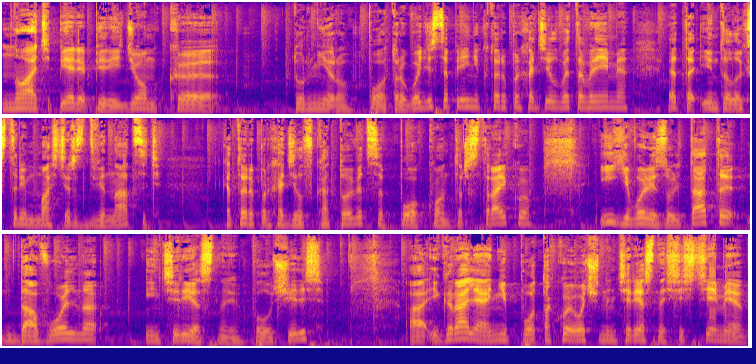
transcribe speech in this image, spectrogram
Ну а теперь перейдем к турниру по другой дисциплине, который проходил в это время. Это Intel Extreme Masters 12 который проходил в Катовице по Counter-Strike, и его результаты довольно интересные получились. А, играли они по такой очень интересной системе,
